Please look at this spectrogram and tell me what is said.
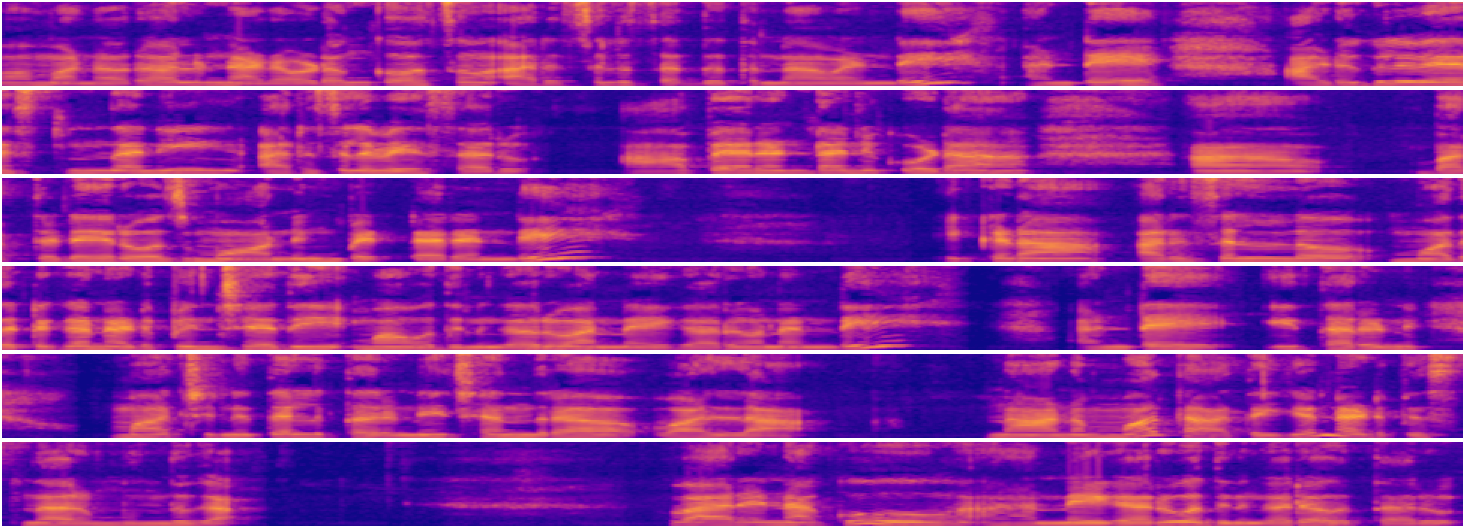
మా మనవరాలు నడవడం కోసం అరిసెలు సర్దుతున్నామండి. అంటే అడుగులు వేస్తుందని అరిసెలు వేశారు. ఆ పేరెంట్ అని కూడా బర్త్డే రోజు మార్నింగ్ పెట్టారండి. ఇక్కడ అరిసెల్లో మొదటగా నడిపించేది మా వదిన గారు అన్నయ్య గారు అనండి. అంటే ఈ తరుణి మా చిన్నతల్లి తరుణి చంద్ర వాళ్ళ నానమ్మ తాతయ్య నడిపిస్తున్నారు ముందుగా. వారే నాకు అన్నయ్య గారు వదిన గారు అవుతారు.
